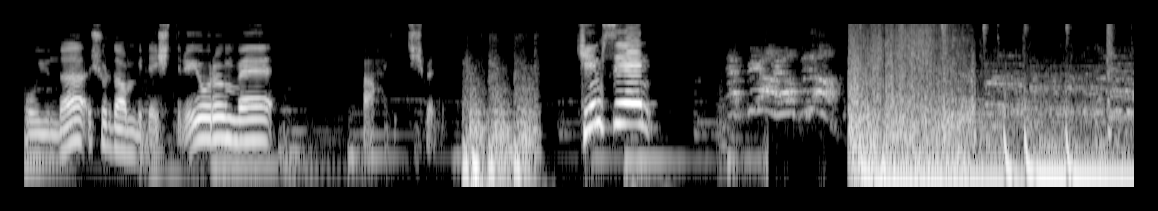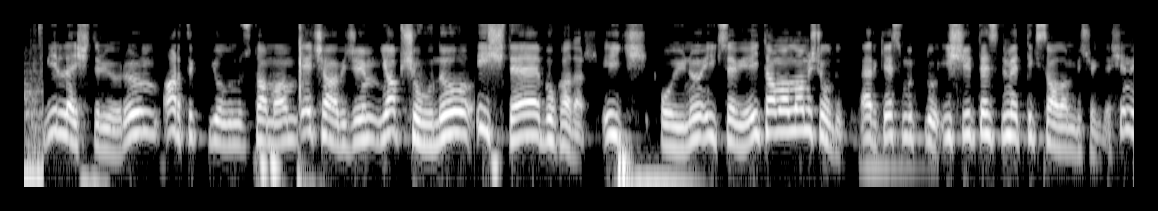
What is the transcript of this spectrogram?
Oyunda şuradan birleştiriyorum ve... Ah yetişmedi. Kimsin? Birleştiriyorum. Artık yolumuz tamam. Geç abicim yap şovunu. İşte bu kadar. İlk oyunu, ilk seviyeyi tamamlamış olduk. Herkes mutlu. İşi teslim ettik sağlam bir şekilde. Şimdi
